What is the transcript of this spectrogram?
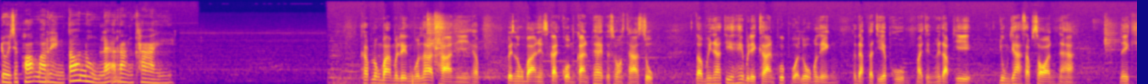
โดยเฉพาะมะเร็งเต้านมและรังไข่ครับโรงพยาบาลมะเร็งอุบลราชธานีครับเป็นโรงพยาบาลในสังกัดกรมการแพทย์กระทรวงสาธารณสุข เรามีหน้าที่ให้บริการผู้ป่วยโรคมะเร็ง ระดับตติยภูมิหมายถึงระดับที่ยุ่งยากซับซ้อนนะฮะในเข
